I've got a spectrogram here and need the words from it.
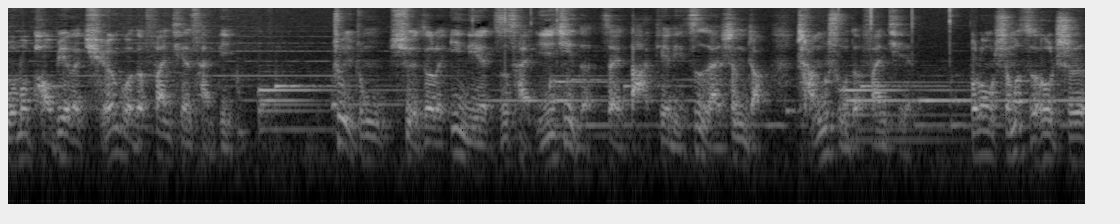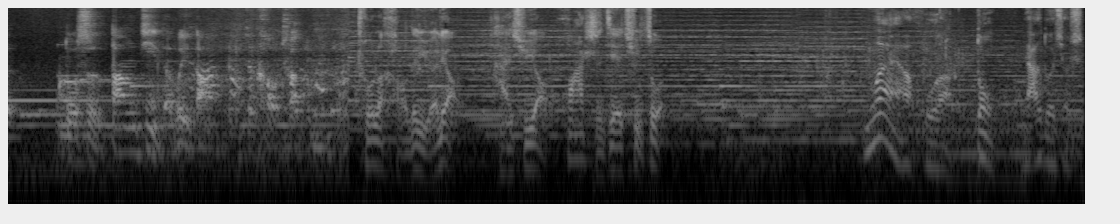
我们跑遍了全国的番茄产地，最终选择了一年只产一季的，在大田里自然生长、成熟的番茄。不论什么时候吃，都是当季的味道。这好吃。除了好的原料，还需要花时间去做。慢火炖。两个多小时，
